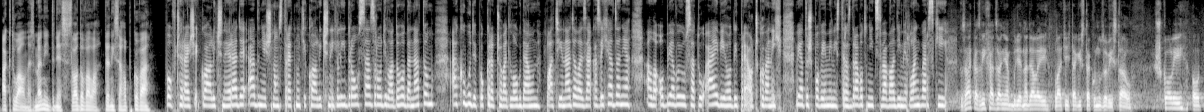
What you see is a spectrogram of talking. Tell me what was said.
Aktuálne zmeny dnes sledovala Denisa Hopková. Po včerajšej koaličnej rade a dnešnom stretnutí koaličných lídrov sa zrodila dohoda na tom, ako bude pokračovať lockdown. Platí naďalej zákaz vychádzania, ale objavujú sa tu aj výhody pre očkovaných. Viac už povie minister zdravotníctva Vladimír Langvarský. Zákaz vychádzania bude naďalej platiť takisto ako núzový stav. Školy od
